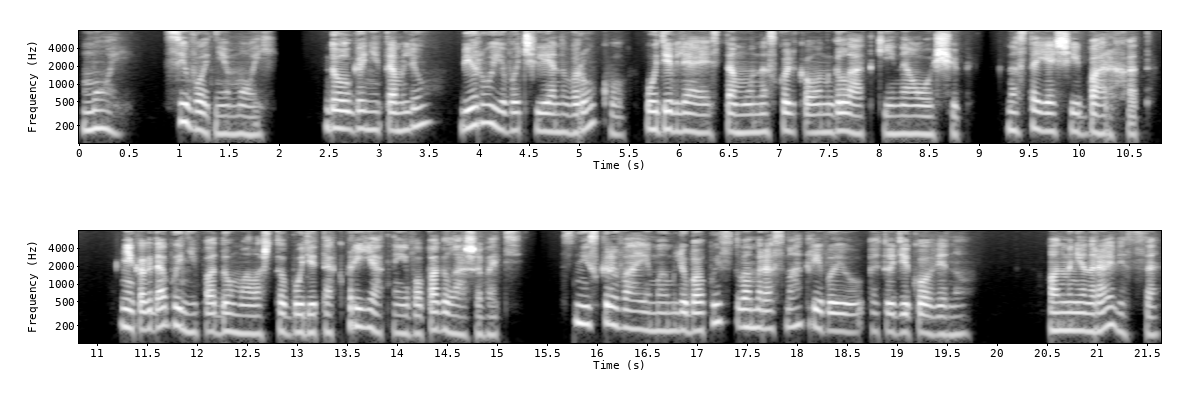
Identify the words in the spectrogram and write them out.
мой, сегодня мой. Долго не томлю, Беру его член в руку, удивляясь тому, насколько он гладкий на ощупь. Настоящий бархат. Никогда бы не подумала, что будет так приятно его поглаживать. С нескрываемым любопытством рассматриваю эту диковину. Он мне нравится,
